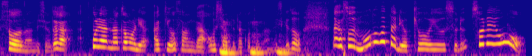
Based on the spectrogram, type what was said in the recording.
そうなんですよ。だから、これは中森明夫さんがおっしゃってたことなんですけど、なんかそういう物語を共有する、それを、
